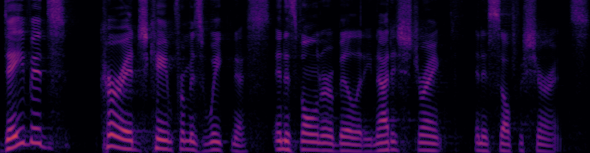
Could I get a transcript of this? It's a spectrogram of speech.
David's courage came from his weakness and his vulnerability, not his strength and his self assurance.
